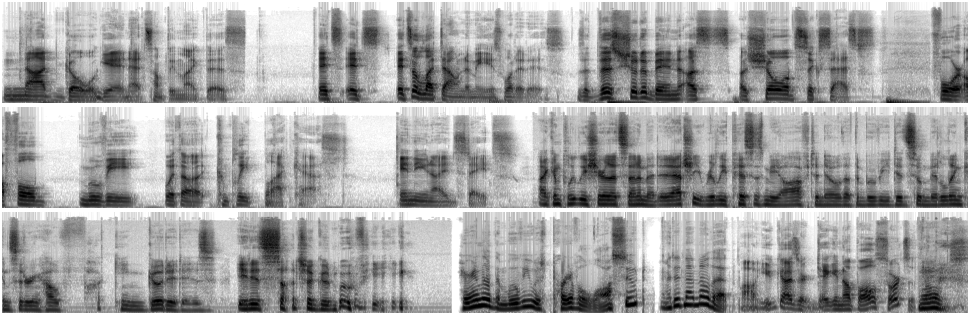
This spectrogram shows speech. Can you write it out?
not go again at something like this. It's it's it's a letdown to me, is what it is. That this should have been a, a show of success for a full movie with a complete black cast in the United States. I completely share that sentiment. It actually really pisses me off to know that the movie did so middling considering how fucking good it is. It is such a good movie. Apparently, the movie was part of a lawsuit. I did not know that. Wow, you guys are digging up all sorts of Well, things.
